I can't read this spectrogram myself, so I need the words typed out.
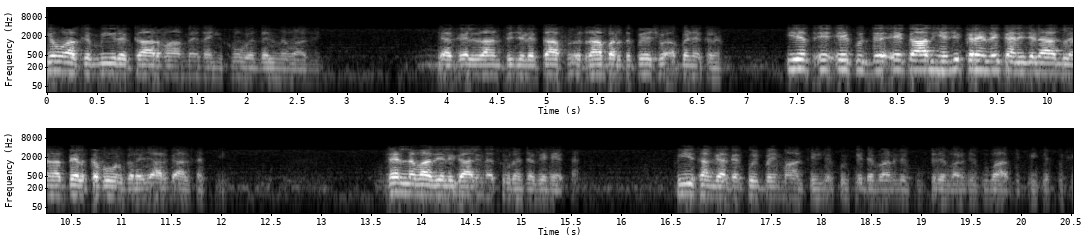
کیوں آ کے میر کارواں میں نہیں خوب دل نوازی؟ یا کہ لانتی جڑے کافر رابر تے پیش بنے کرن۔ یہ ایک ایک آدمی ہے جی کریں دے کہنی جڑا اگلے نہ دل قبول کرے، یار گل سچی۔ دل نوازی والی گل نہ سورہ جگہ ہے پی سنگا کہ کوئی بے ایمان تھی کوئی کدے بڑھ گئے، کوئی کدے بڑھ گئے، کوئی بات تھی کہ کچھ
